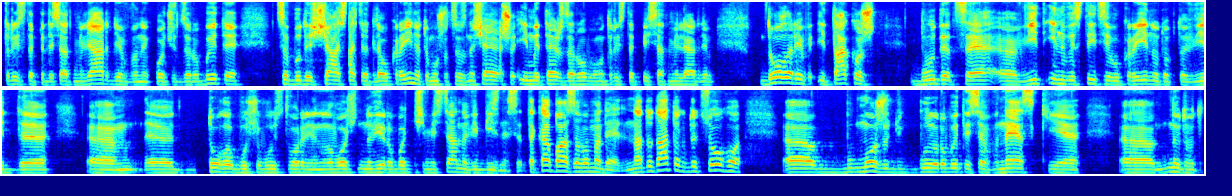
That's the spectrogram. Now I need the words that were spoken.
350 мільярдів вони хочуть заробити. Це буде щастя для України, тому що це означає, що і ми теж заробимо 350 мільярдів доларів, і також буде це е, від інвестицій в Україну, тобто від е, ем, е, того, що будуть створені ново- нові робочі місця, нові бізнеси. Така базова модель. На додаток до цього е, можуть робитися внески. е, Ну тобто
